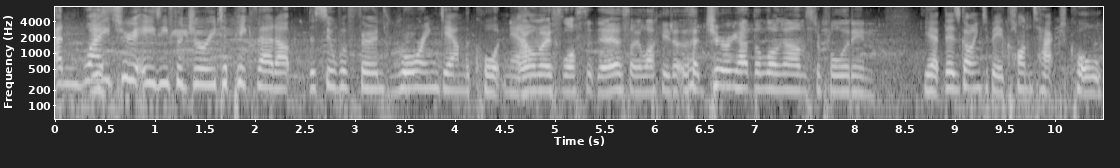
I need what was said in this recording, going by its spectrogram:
and way Yes. too easy for Jury to pick that up. The Silver Ferns roaring down the court They now. almost lost it there, so lucky that, that Jury had the long arms to pull it in. Yep, there's going to be a contact call.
